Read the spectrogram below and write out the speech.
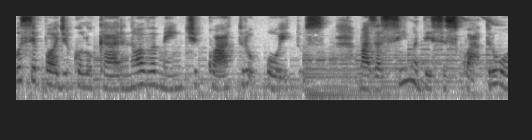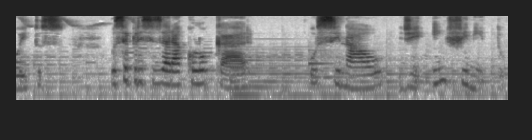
você pode colocar novamente quatro oitos, mas acima desses quatro oitos, você precisará colocar o sinal de infinito.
